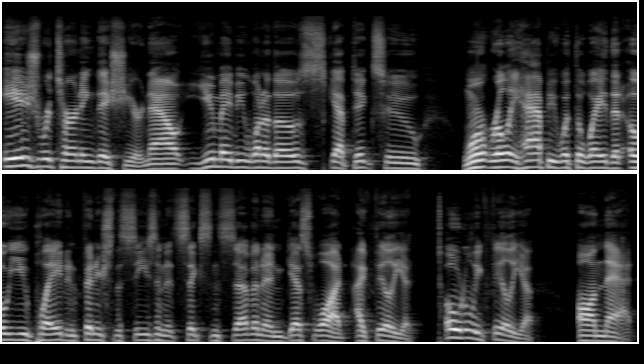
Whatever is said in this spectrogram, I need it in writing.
is returning this year. Now, you may be one of those skeptics who weren't really happy with the way that OU played and finished the season at six and seven. And guess what? I feel you. Totally feel you on that.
